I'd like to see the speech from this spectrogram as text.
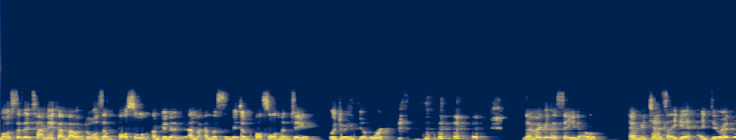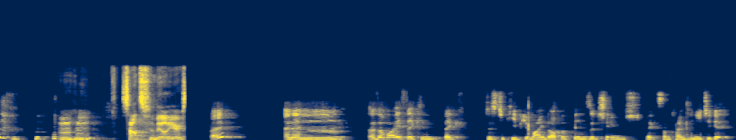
Most of the time, if I'm outdoors, I'm fossil. I'm gonna, I'm, I must admit, I'm fossil hunting or doing field work. Never gonna say no. Every chance I get, I do it. Mm-hmm. Sounds familiar. right? And then otherwise, I can like just to keep your mind off of things or change. Like sometimes you need to get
